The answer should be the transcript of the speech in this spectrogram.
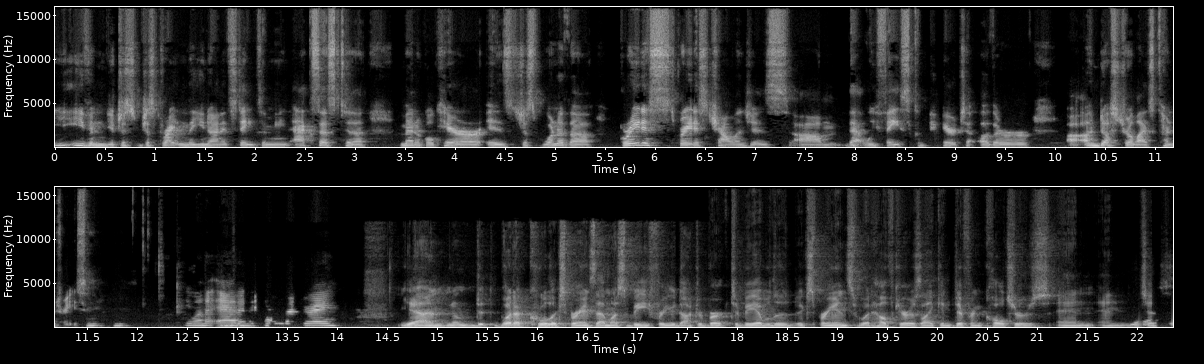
even just just right in the United States. I mean, access to medical care is just one of the greatest greatest challenges um, that we face compared to other uh, industrialized countries. You want to add anything, Dr. A? Yeah, and you know, what a cool experience that must be for you, Dr. Burke, to be able to experience what healthcare is like in different cultures and and yeah. just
